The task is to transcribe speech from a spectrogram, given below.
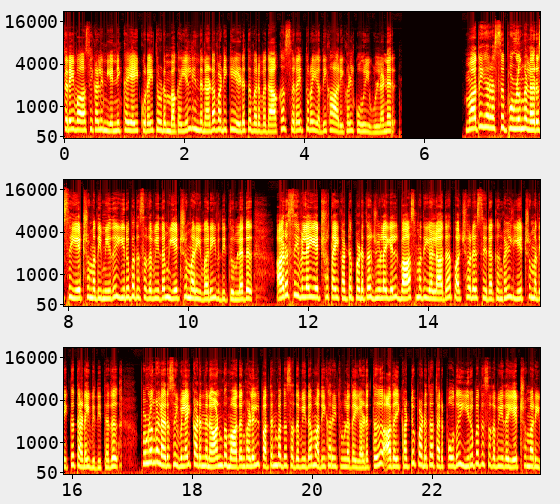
சிறைவாசிகளின் எண்ணிக்கையை குறைத்திடும் வகையில் இந்த நடவடிக்கை எடுத்து வருவதாக சிறைத்துறை அதிகாரிகள் கூறியுள்ளனர். மத்திய அரசு புழுங்கல் அரிசி ஏற்றுமதி மீது இருபது சதவீதம் ஏற்றுமதி வரி விதித்துள்ளது. அரிசி விலை ஏற்றத்தை கட்டுப்படுத்த ஜூலையில் பாஸ்மதி அல்லாத பச்சரிசி ரகங்கள் ஏற்றுமதிக்கு தடை விதித்தது. புழுங்கல் அரிசி விலை கடந்த நான்கு மாதங்களில் பத்தொன்பது சதவீதம் அதிகரித்துள்ளதை அடுத்து அதை கட்டுப்படுத்த தற்போது இருபது சதவீத ஏற்றுமதி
